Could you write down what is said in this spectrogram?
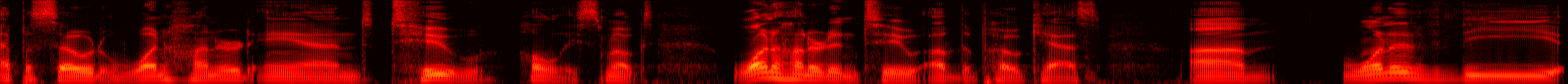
episode 102. Holy smokes, 102 of the Poecast. Um, one of the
